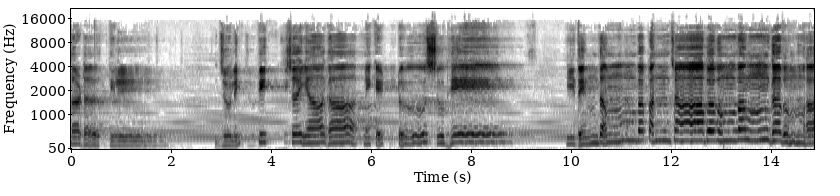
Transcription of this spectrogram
തടത്തിൽ ജ്വലിപ്പിച്ചയാഗാഗ്നി കെട്ടു ശുഭേ ഇതെന്തമ്പ പഞ്ചാബവും വംഗവും ഹാ.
